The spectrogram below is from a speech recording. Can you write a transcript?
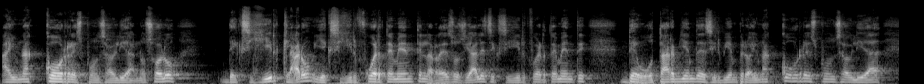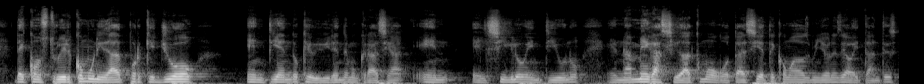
hay una corresponsabilidad, no solo de exigir, claro, y exigir fuertemente en las redes sociales, exigir fuertemente, de votar bien, de decir bien, pero hay una corresponsabilidad de construir comunidad porque yo entiendo que vivir en democracia en el siglo XXI, en una mega ciudad como Bogotá de 7,2 millones de habitantes,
